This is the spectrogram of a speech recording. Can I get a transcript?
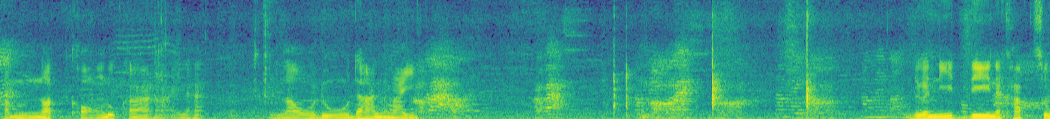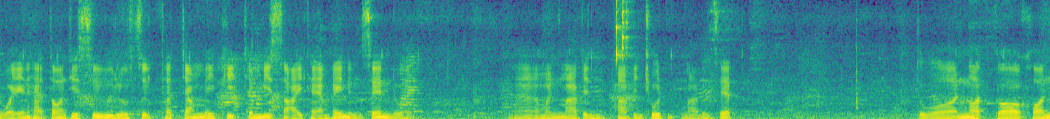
ทำน็อตของลูกค้าหายนะฮะ เราดูด้านใน เรือนนี้ดีนะครับ สวยนะฮะ ตอนที่ซื้อรู้สึกถ้าจำไม่ผิดจะมีสายแถมให้หนึ่งเส้นด้วย อ่า มันมาเป็นมาเป็นชุดมาเป็นเซ็ต ตัวน็อตก็ค่อน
